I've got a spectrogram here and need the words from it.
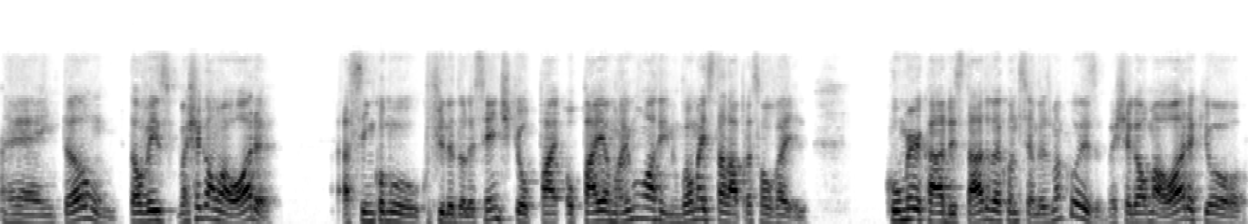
É, então, talvez vai chegar uma hora, assim como com o filho adolescente, que o pai, o pai e a mãe morrem, não vão mais estar lá para salvar ele com o mercado e Estado vai acontecer a mesma coisa. Vai chegar uma hora que ó,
